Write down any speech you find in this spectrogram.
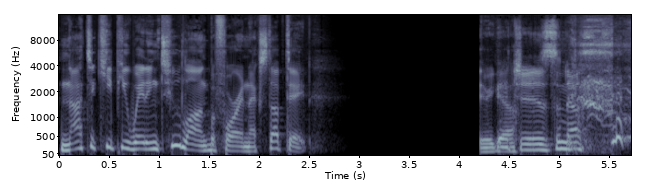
not to keep you waiting too long before our next update. There you go.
